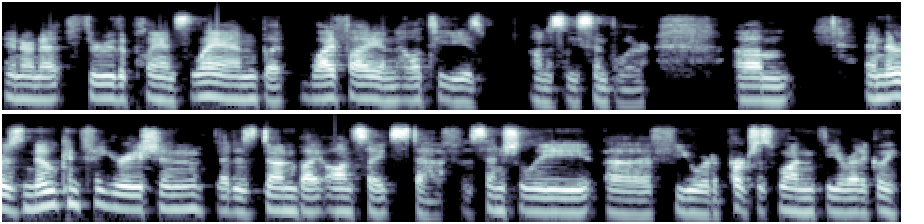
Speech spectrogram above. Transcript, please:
internet through the plant's LAN, but Wi-Fi and LTE is honestly simpler. Um, and there is no configuration that is done by on-site staff. Essentially, uh, if you were to purchase one, theoretically,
